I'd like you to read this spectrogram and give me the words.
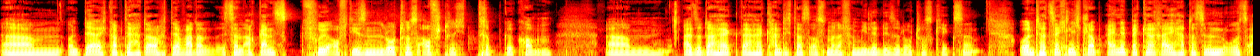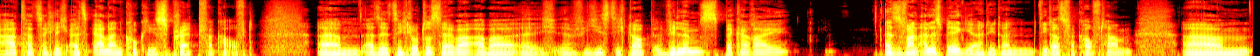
Ähm, und der, ich glaube, der hatte auch, der war dann, ist dann auch ganz früh auf diesen Lotus-Aufstrich-Trip gekommen. Ähm, also daher, daher kannte ich das aus meiner Familie, diese Lotus-Kekse. Und tatsächlich, ich glaube, eine Bäckerei hat das in den USA tatsächlich als Airline-Cookie-Spread verkauft. Ähm, also jetzt nicht Lotus selber, aber äh, ich, wie hieß die, ich glaube, Willems Bäckerei also es waren alles Belgier, die dann, die das verkauft haben. Ähm,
